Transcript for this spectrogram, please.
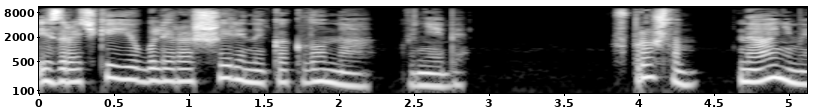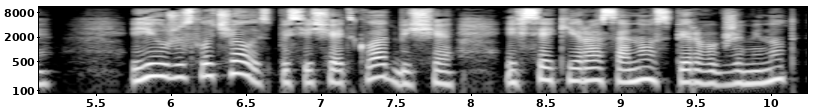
и зрачки ее были расширены, как луна в небе. В прошлом, на аниме, ей уже случалось посещать кладбище, и всякий раз оно с первых же минут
